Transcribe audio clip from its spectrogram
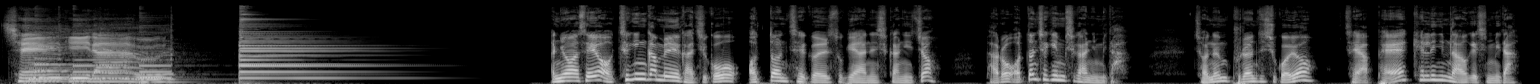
책이라웃 안녕하세요. 책임감을 가지고 어떤 책을 소개하는 시간이죠? 바로 어떤 책임 시간입니다. 저는 불현듯이고요. 제 앞에 켈리님 나와 계십니다.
